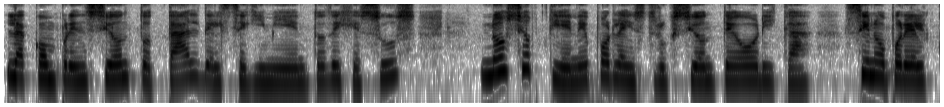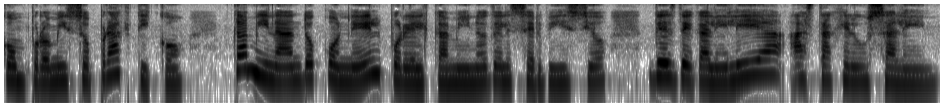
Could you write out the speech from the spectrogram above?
La comprensión total del seguimiento de Jesús no se obtiene por la instrucción teórica, sino por el compromiso práctico caminando con él por el camino del servicio desde Galilea hasta Jerusalén.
